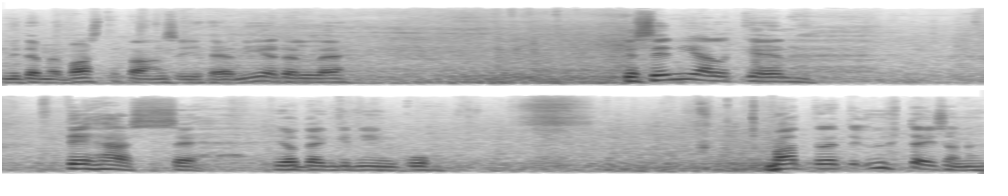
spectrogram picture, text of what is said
miten me vastataan siihen ja niin edelleen. Ja sen jälkeen tehdä se jotenkin niin kuin Mä ajattelen, että yhteisön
